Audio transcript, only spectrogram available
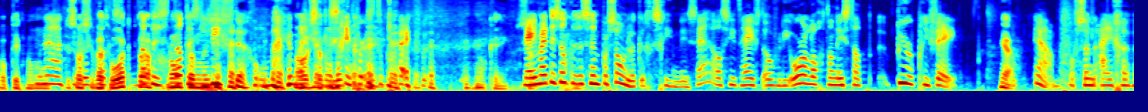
op dit moment. Nou, dus als je wat hoort op de dat achtergrond... Is, dat dan... is liefde, om bij, oh, bij de schippers te blijven. Okay, nee, maar het is ook zijn persoonlijke geschiedenis. Hè? Als hij het heeft over die oorlog, dan is dat puur privé. Ja. ja. Of zijn eigen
